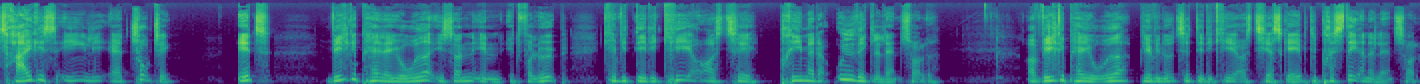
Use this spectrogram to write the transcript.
trækkes egentlig af to ting. Et, hvilke perioder i sådan en, et forløb kan vi dedikere os til primært at udvikle landsholdet? Og hvilke perioder bliver vi nødt til at dedikere os til at skabe det præsterende landshold?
